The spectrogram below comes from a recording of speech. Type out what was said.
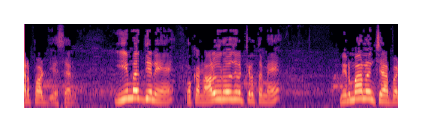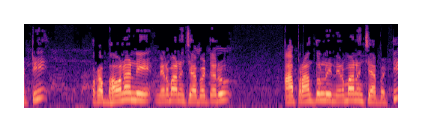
ఏర్పాటు చేశారు. ఈ మధ్యనే ఒక నాలుగు రోజుల క్రితమే నిర్మాణం చేపట్టి ఒక భవనాన్ని నిర్మాణం చేపట్టారు. ఆ ప్రాంతంలో నిర్మాణం చేపట్టి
